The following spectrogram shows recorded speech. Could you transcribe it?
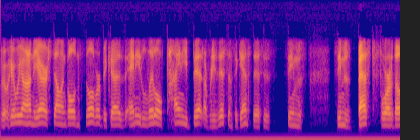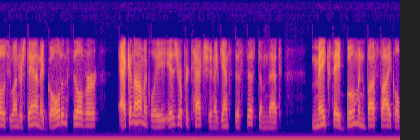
here we are on the air selling gold and silver because any little tiny bit of resistance against this is seems seems best for those who understand that gold and silver economically is your protection against this system that makes a boom and bust cycle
